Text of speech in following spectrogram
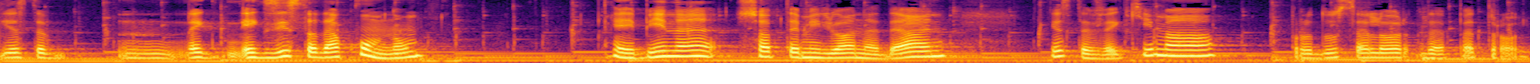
este există de acum, nu? Ei bine, 7 milioane de ani este vechimea produselor de petrol.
